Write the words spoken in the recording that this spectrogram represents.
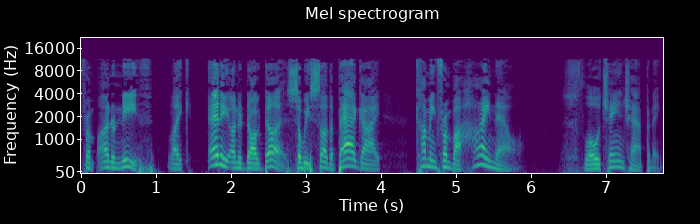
from underneath, like any underdog does. So we saw the bad guy coming from behind now. Slow change happening.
